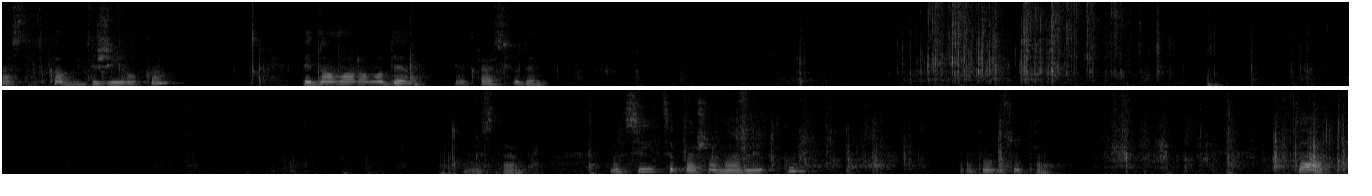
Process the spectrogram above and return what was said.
у нас тут така бджілка під номером один, якраз сюди. Ось так. Оці це перша наліпка, а тут вже так. Так.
